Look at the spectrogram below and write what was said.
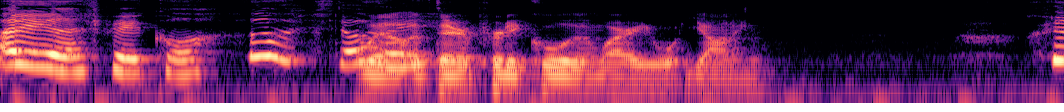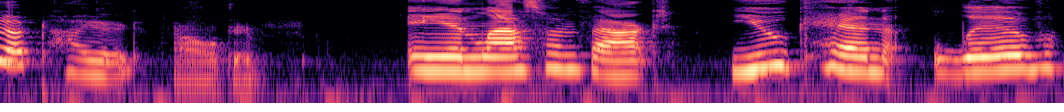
I think that's pretty cool. Well, if they're pretty cool, then why are you yawning? 'cause I'm tired. Oh, okay. And last fun fact: you can live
